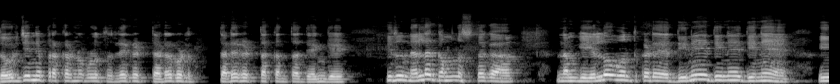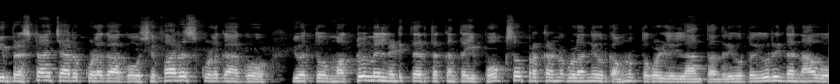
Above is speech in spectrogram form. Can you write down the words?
ದೌರ್ಜನ್ಯ ಪ್ರಕರಣಗಳು ತಡೆಗಟ್ ತಡೆಗಟ್ ತಡೆಗಟ್ಟತಕ್ಕಂಥದ್ದು ಹೆಂಗೆ? ಇದನ್ನೆಲ್ಲ ಗಮನಿಸಿದಾಗ ನಮಗೆ ಎಲ್ಲೋ ಒಂದು ಕಡೆ ದಿನೇ ದಿನೇ ದಿನೇ ಈ ಭ್ರಷ್ಟಾಚಾರಕ್ಕೊಳಗಾಗೋ ಶಿಫಾರಸ್ಗೊಳಗಾಗೋ ಇವತ್ತು ಮಕ್ಕಳ ಮೇಲೆ ನಡೀತಾ ಇರ್ತಕ್ಕಂಥ ಈ ಪೋಕ್ಸೋ ಪ್ರಕರಣಗಳನ್ನು ಇವ್ರು ಗಮನಕ್ಕೆ ತಗೊಳ್ಳಿಲ್ಲ ಅಂತಂದರೆ ಇವ್ರು ಇವರಿಂದ ನಾವು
